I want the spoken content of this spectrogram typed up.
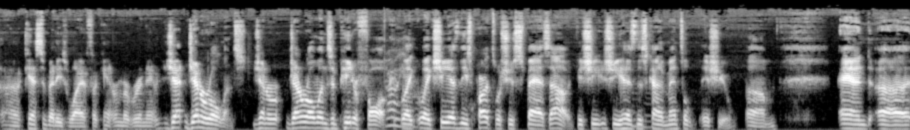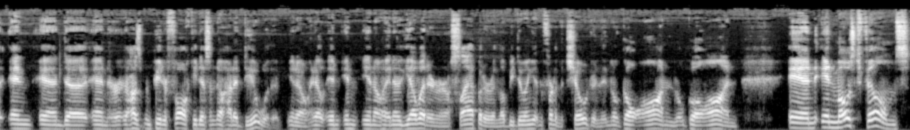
uh, Cassavetes' wife. I can't remember her name. Jen, Gena Rowlands. Jenna, Gena Rowlands and Peter Falk. Oh, yeah. Like, like she has these parts where she spaz out because she she has this Mhm. kind of mental issue. Um, and uh, and and uh, and her husband Peter Falk, he doesn't know how to deal with it. You know, he'll and, and, you know, and he'll yell at her and he'll slap at her, and they'll be doing it in front of the children, and it'll go on and it'll go on. And in most films,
